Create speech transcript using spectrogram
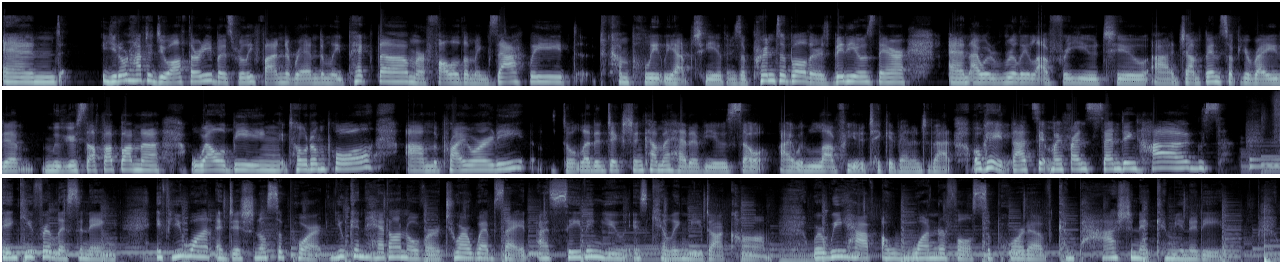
And you don't have to do all 30, but it's really fun to randomly pick them or follow them exactly. Completely up to you. There's a printable, there's videos there. And I would really love for you to uh, jump in. So if you're ready to move yourself up on the well being totem pole, um, the priority, don't let addiction come ahead of you. So I would love for you to take advantage of that. Okay, that's it, my friends. Sending hugs. Thank you for listening. If you want additional support, you can head on over to our website at savingyouiskillingme.com, where we have a wonderful, supportive, compassionate community.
